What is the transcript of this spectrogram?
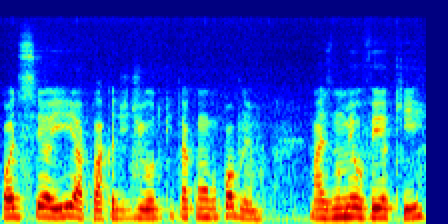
pode ser aí a placa de diodo que está com algum problema. Mas no meu ver aqui,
